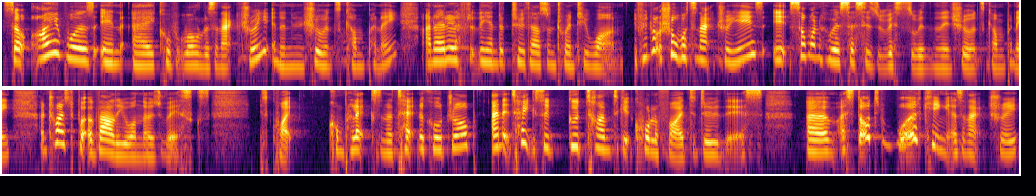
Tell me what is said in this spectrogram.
So I was in a corporate role as an actuary in an insurance company and I left at the end of 2021. If you're not sure what an actuary is, it's someone who assesses risks within an insurance company and tries to put a value on those risks. It's quite complex and a technical job, and it takes a good time to get qualified to do this. Um, I started working as an actuary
